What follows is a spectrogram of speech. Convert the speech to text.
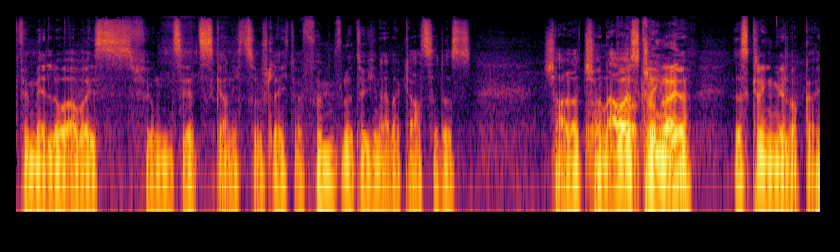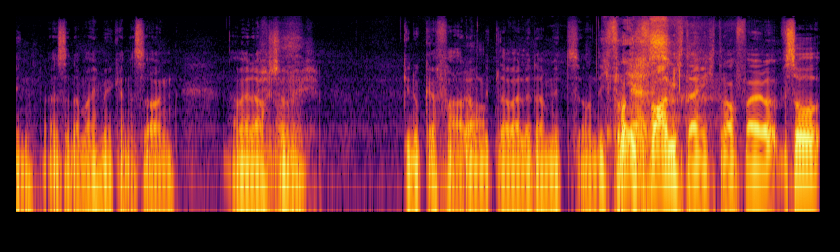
für Mello, aber ist für uns jetzt gar nicht so schlecht, weil fünf natürlich in einer Klasse, das schallert schon. Ja, aber das kriegen wir, das kriegen wir locker hin. Also da mache ich mir keine Sorgen. Haben wir auch schon genug Erfahrung Ja. mittlerweile damit. Und ich freue Yes. ich freu mich da eigentlich drauf, weil so,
